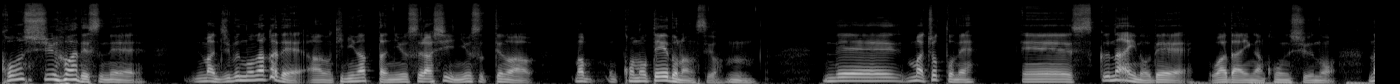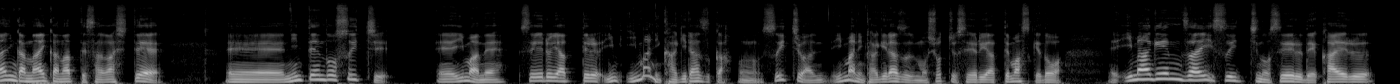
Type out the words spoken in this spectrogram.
今週はですね、まあ自分の中であの気になったニュースらしいニュースっていうのは、まあこの程度なんですよ。うん。で、まあちょっとね、えー、少ないので、話題が今週の。何がないかなって探して、えー、任天堂スイッチ、えー、今ね、セールやってる、今に限らずか、うん、スイッチは今に限らず、もうしょっちゅうセールやってますけど、今現在スイッチのセールで買える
